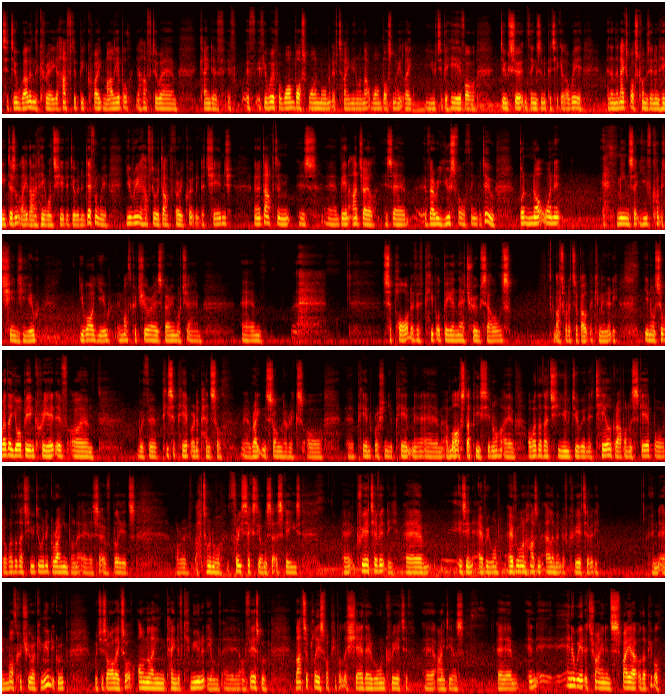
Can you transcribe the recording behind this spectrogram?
to do well in the career you have to be quite malleable. You have to um, kind of if, if if you work for one boss one moment of time you know and that one boss might like you to behave or do certain things in a particular way and then the next boss comes in and he doesn't like that and he wants you to do it in a different way. You really have to adapt very quickly to change. And adapting is uh, being agile is a, a, very useful thing to do but not when it means that you've got to change you. You are you. And moth creaturae is very much um, um, supportive of people being their true selves. And that's what it's about the community. You know so whether you're being creative um, with a piece of paper and a pencil, uh, writing song lyrics or uh, paintbrush and you're painting um, a masterpiece, you know, um, or whether that's you doing a tail grab on a skateboard, or whether that's you doing a grind on a, a set of blades, or I don't know, 360 on a set of skis. Uh, creativity um, is in everyone. Everyone has an element of creativity. And, and Moth Creaturae Community Group, which is our like sort of online kind of community on uh, on Facebook, that's a place for people to share their own creative uh, ideas. Um, in, in a way to try and inspire other people.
